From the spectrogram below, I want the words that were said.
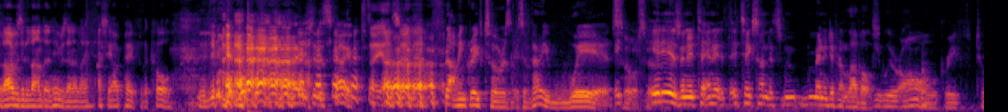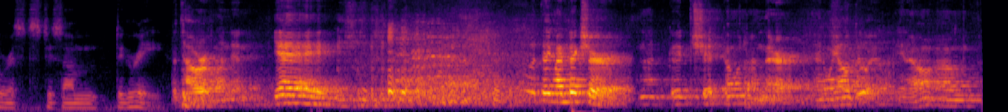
But I was in London, he was in LA. Actually, I paid for the call. Did you? You should have Skyped. So, yeah, I yeah. I mean, grief tourism is a very weird sort of. It is, and it and it, it takes on its many different levels. We were all grief tourists to some degree. The Tower of London. Yay! Take my picture. Not good shit going on there, and we all do it, you know. Um,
